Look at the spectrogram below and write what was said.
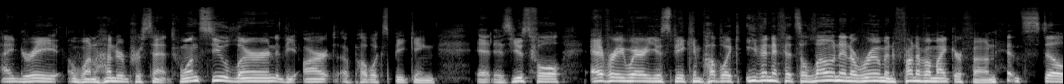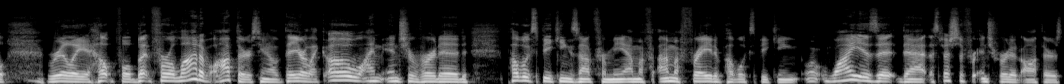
I agree 100%. Once you learn the art of public speaking, it is useful everywhere you speak in public, even if it's alone in a room in front of a microphone. It's still really helpful. But for a lot of authors, you know, they are like, oh, I'm introverted. Public speaking is not for me. I'm, af- I'm afraid of public speaking. Why is it that, especially for introverted authors,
